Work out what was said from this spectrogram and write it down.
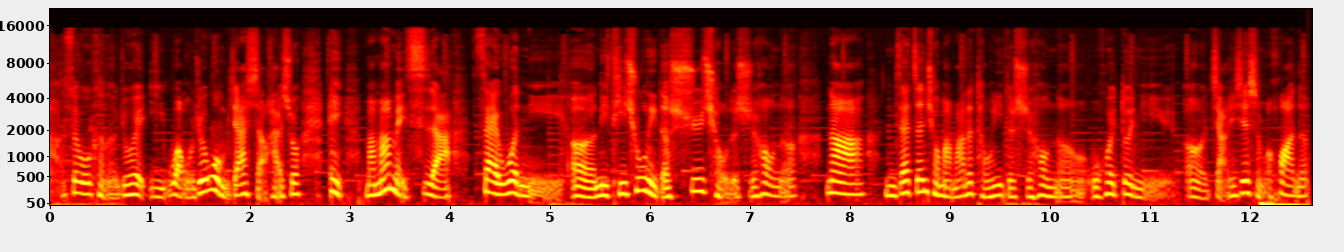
嘛，所以我可能就会遗忘。我就问我们家小孩说，哎，妈妈每次啊在问你，呃，你提出你的需求的时候呢，那你在征求妈妈的同意的时候呢，我会对你呃讲一些什么话呢？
